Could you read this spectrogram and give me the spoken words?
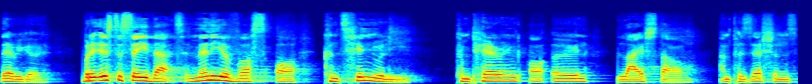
There we go. But it is to say that many of us are continually comparing our own lifestyle and possessions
